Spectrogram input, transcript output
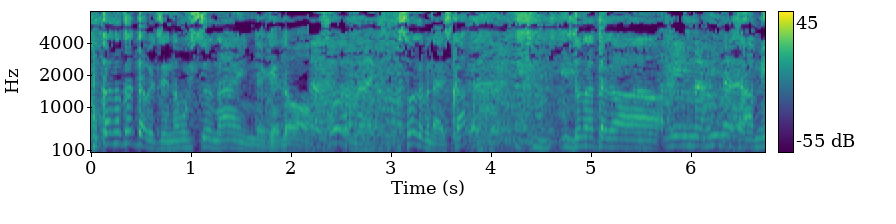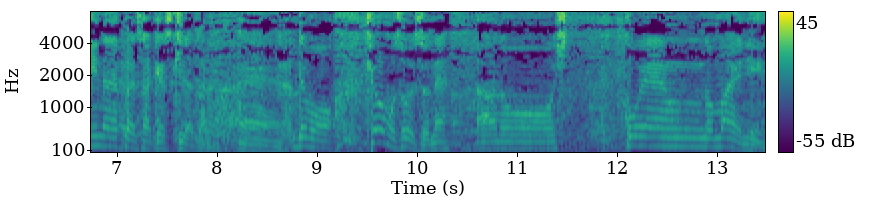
他の方は別に飲む必要ないんだけど、そうでもないそうでもないですか？どなたがみんなみんなあみんなやっぱり酒好きだから、えーでも今日もそうですよね、あのーひ公演の前に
